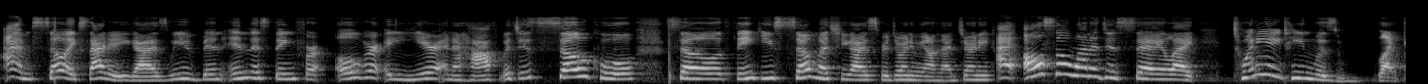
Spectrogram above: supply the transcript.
I am so excited, you guys. We've been in this thing for over a year and a half, which is so cool. So thank you so much, you guys, for joining me on that journey. I also want to just say, like, 2018 was like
